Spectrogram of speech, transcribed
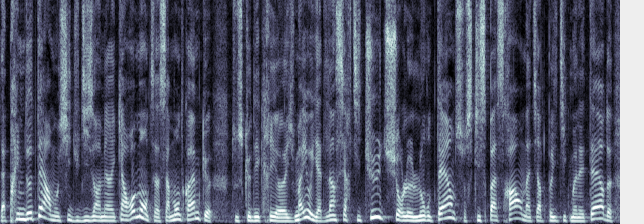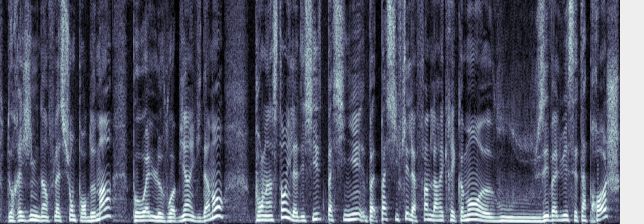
la prime de terme aussi du 10 ans américain remonte. Ça, ça montre quand même que tout ce que décrit euh, Yves Maillot, il y a de l'incertitude sur le long terme, sur ce qui se passera en matière de politique monétaire, de, de régime d'inflation pour demain. Powell le voit bien, évidemment. Pour l'instant, il a décidé de pas signer, pas, siffler la fin de la récré. Comment euh, vous évaluez cette approche,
